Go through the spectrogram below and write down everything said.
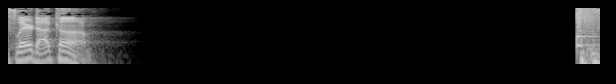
fighterflare.com.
